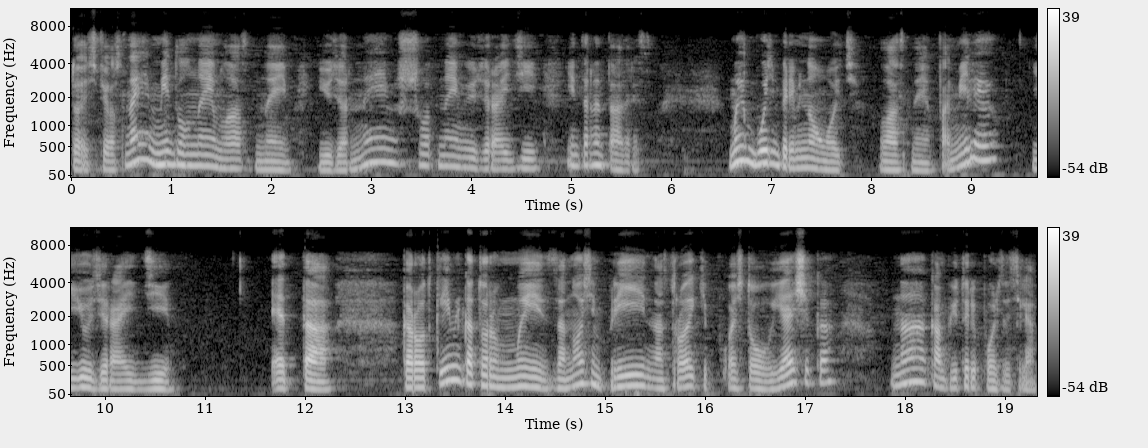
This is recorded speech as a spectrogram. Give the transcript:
То есть first name, middle name, last name, username, short name, user ID, интернет адрес. Мы будем переименовывать last name фамилию, user ID это короткое имя, которое мы заносим при настройке почтового ящика на компьютере пользователя.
